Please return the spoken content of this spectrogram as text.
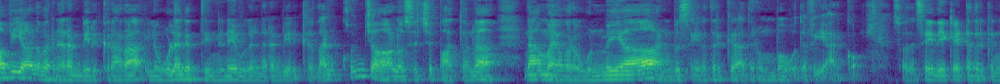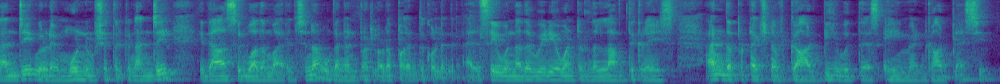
ஆவியானவர் நிரம்பி இருக்கிறாரா? இல்லை உலகத்தின் நினைவுகள் நிரம்பி இருக்கிறதான்னு கொஞ்சம் ஆலோசித்து பார்த்தோன்னா நாம் அவரை உண்மையாக அன்பு செய்கிறதற்கு அது ரொம்ப உதவியாக இருக்கும். ஸோ அந்த செய்தியை கேட்டதற்கு நன்றி. உங்களுடைய மூணு நிமிஷத்திற்கு நன்றி. இது ஆசீர்வாதமாக இருந்துச்சுன்னா உங்கள் நண்பர்களோட பகிர்ந்து கொள்ளுங்கள். ஐ see you another video. Until the love the grace and the protection of God be with us. Amen. God bless you.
